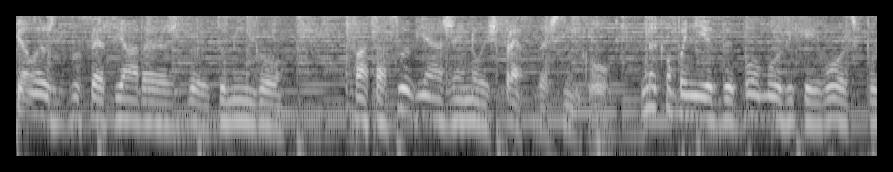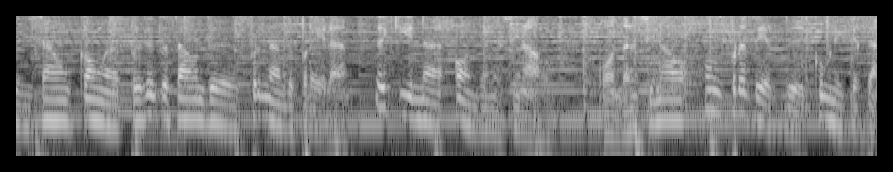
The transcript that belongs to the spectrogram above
Pelas 17 horas de domingo, faça a sua viagem no Expresso das 5, na companhia de boa música e boa disposição, com a apresentação de Fernando Pereira, aqui na Onda Nacional. Onda Nacional, um prazer de comunicação.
